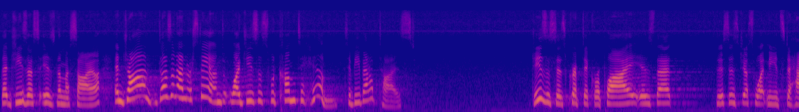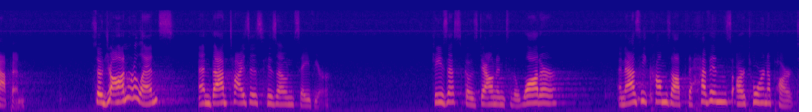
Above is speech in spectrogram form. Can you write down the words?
that Jesus is the Messiah, and John doesn't understand why Jesus would come to him to be baptized. Jesus' cryptic reply is that this is just what needs to happen. So John relents and baptizes his own Savior. Jesus goes down into the water, And as he comes up, the heavens are torn apart,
